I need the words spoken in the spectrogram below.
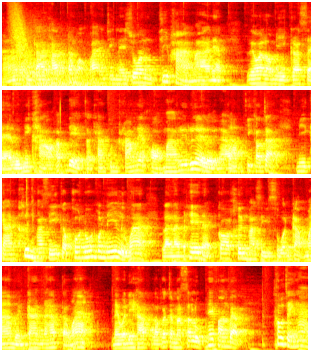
อ่าคุณการครับต้องบอกว่าจริงๆในช่วงที่ผ่านมาเนี่ยเรียกว่าเรามีกระแสหรือมีข่าวอัปเดตจากทางคุณทรัมป์เนี่ยออกมาเรื่อย ๆ เลยนะครับครับ ที่เขาจะมีการขึ้นภาษีกับคนนู้นคนนี้หรือว่าหลายๆประเทศเนี่ยก็ขึ้นภาษีสวนกลับมาเหมือนกันนะครับ แต่ว่าในวันนี้ครับเราก็จะมาสรุปให้ฟังแบบ เข้าใจง่าย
